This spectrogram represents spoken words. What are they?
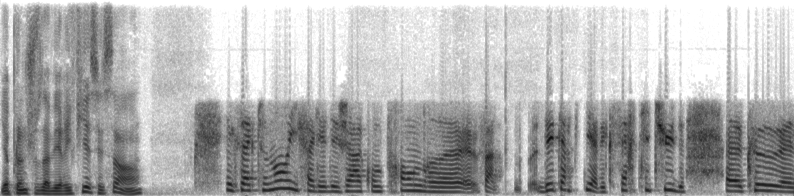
y a plein de choses à vérifier, c'est ça. Hein? Exactement, il fallait déjà comprendre, euh, enfin déterminer avec certitude euh, que euh,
